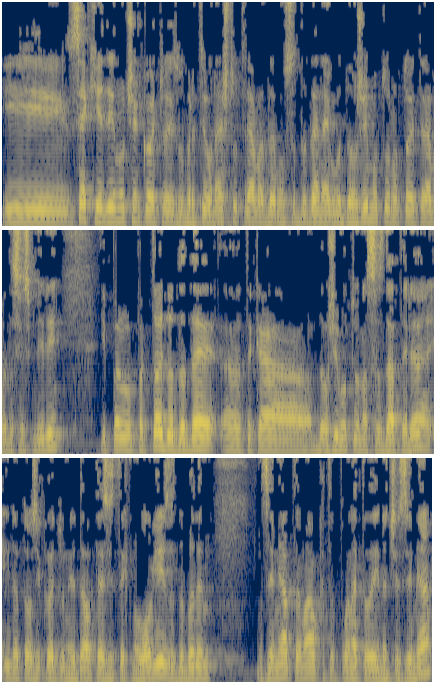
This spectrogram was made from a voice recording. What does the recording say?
И всеки един учен, който е изобретил нещо, трябва да му се даде него дължимото, но той трябва да се смири и първо пък той да даде а, така дължимото на Създателя и на този, който ни е дал тези технологии, за да бъдем Земята, малката планета, иначе Земя,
